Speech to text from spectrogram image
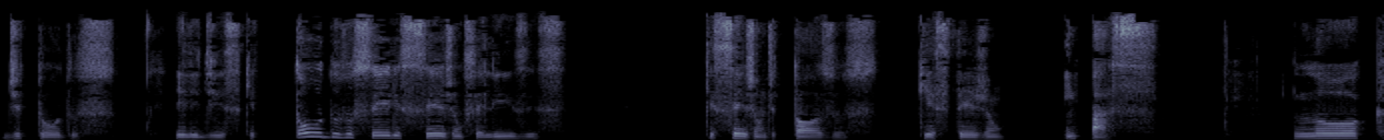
de todos. Ele diz que todos os seres sejam felizes, que sejam ditosos, que estejam em paz. Loka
